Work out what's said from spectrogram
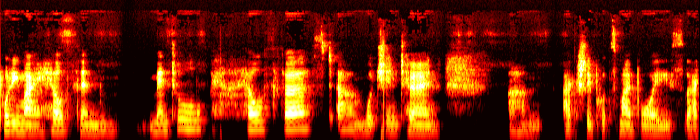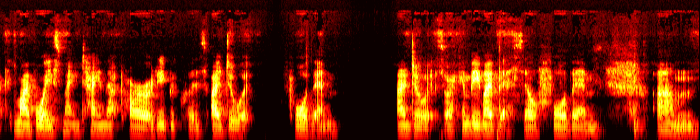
putting my health and mental health first, um, which in turn um, actually puts my boys like my boys maintain that priority because I do it for them. I do it so I can be my best self for them. Um,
